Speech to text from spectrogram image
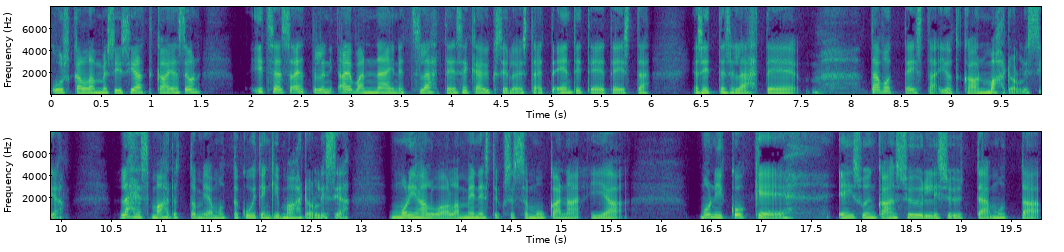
uskallamme siis jatkaa. Ja se on, itse asiassa ajattelen aivan näin, että se lähtee sekä yksilöistä että entiteeteistä ja sitten se lähtee tavoitteista, jotka on mahdollisia. Lähes mahdottomia, mutta kuitenkin mahdollisia. Moni haluaa olla menestyksessä mukana ja moni kokee ei suinkaan syyllisyyttä, mutta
